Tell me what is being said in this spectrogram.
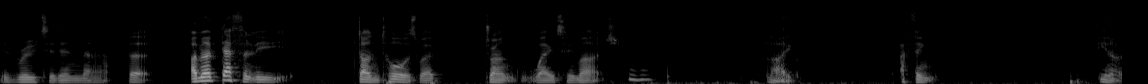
is rooted in that but i mean i've definitely done tours where i've drunk way too much Mhm. like i think you know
